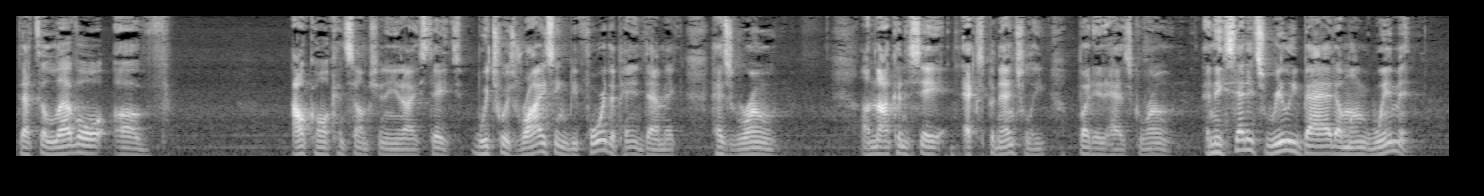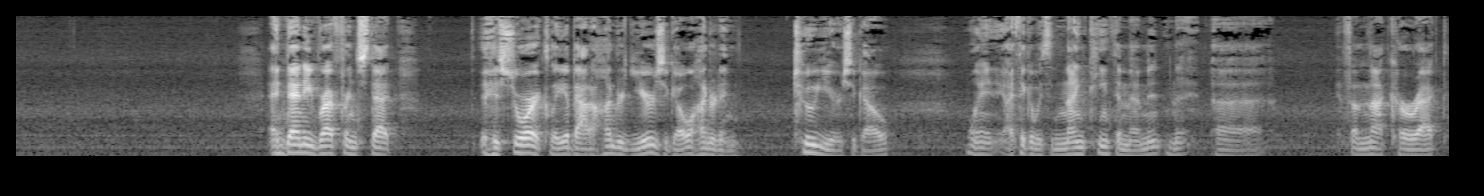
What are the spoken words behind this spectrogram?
That's a level of alcohol consumption in the United States, which was rising before the pandemic, has grown. I'm not going to say exponentially, but it has grown. And they said it's really bad among women. And then he referenced that historically, about 100 years ago, 102 years ago, when I think it was the 19th Amendment, uh, if I'm not correct,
